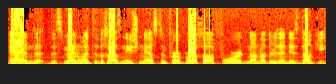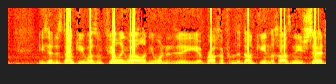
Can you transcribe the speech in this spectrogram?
And this man went to the Chazon Ish and asked him for a bracha for none other than his donkey. He said his donkey wasn't feeling well and he wanted a bracha from the donkey, and the Chazon Ish said,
